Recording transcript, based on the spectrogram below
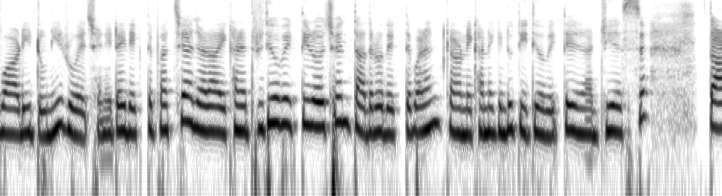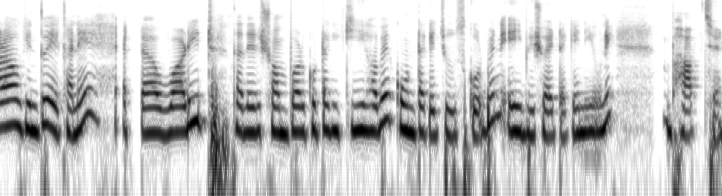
ওয়ারিড উনি রয়েছেন। এটাই দেখতে পাচ্ছি। আর যারা এখানে তৃতীয় ব্যক্তি রয়েছেন, তাদেরও দেখতে পারেন। কারণ এখানে কিন্তু তৃতীয় ব্যক্তির এনার্জি এসছে। তারাও কিন্তু এখানে একটা ওয়ারিড তাদের সম্পর্কটাকে কী হবে, কোনটাকে চুজ করবেন, এই বিষয়টাকে নিয়ে উনি ভাবছেন।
